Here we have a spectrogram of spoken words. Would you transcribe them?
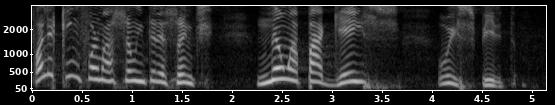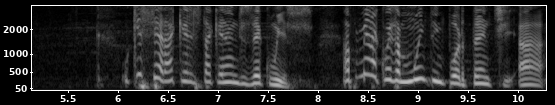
Olha que informação interessante. Não apagueis o espírito. O que será que ele está querendo dizer com isso? A primeira coisa muito importante a,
